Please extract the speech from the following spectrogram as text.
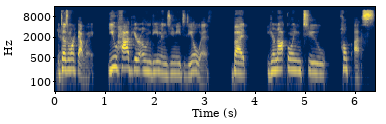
Yeah. It doesn't work that way. You have your own demons you need to deal with, but you're not going to help us.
